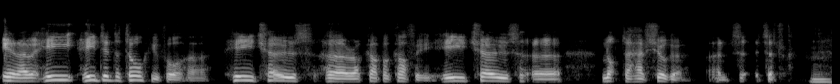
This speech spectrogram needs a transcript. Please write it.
you know he he did the talking for her. He chose her a cup of coffee. He chose her not to have sugar, and etc. Mm.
